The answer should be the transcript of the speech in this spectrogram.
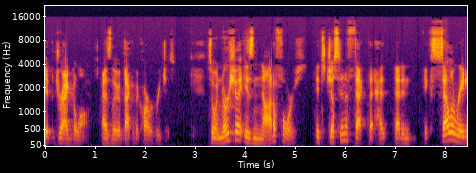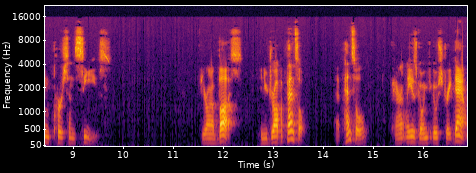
get dragged along as the back of the car reaches. So inertia is not a force. It's just an effect that has, that an accelerating person sees. If you're on a bus and you drop a pencil, that pencil apparently is going to go straight down.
